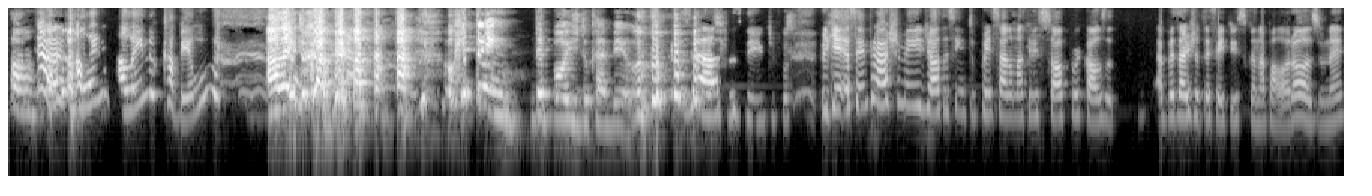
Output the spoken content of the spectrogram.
tá. É, além, além do cabelo, Além do cabelo. o que tem depois do cabelo? Exato, assim, tipo. Porque eu sempre acho meio idiota, assim, tu pensar numa atriz só por causa. Apesar de eu ter feito isso com a Ana Paula Orozio, né?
